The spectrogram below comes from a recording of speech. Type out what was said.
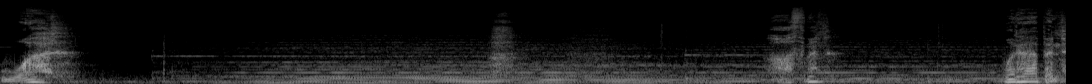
What? Hoffman? What happened?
